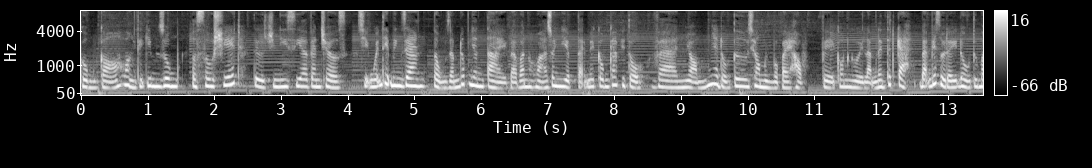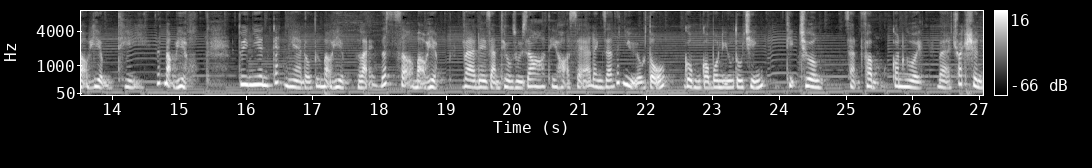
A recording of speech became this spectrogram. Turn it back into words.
gồm có Hoàng Thị Kim Dung, Associate từ Genesia Ventures, chị Nguyễn Thị Minh Giang, Tổng Giám đốc Nhân tài và Văn hóa Doanh nghiệp tại Mekong Capital và nhóm nhà đầu tư cho mình một bài học về con người làm nên tất cả. Bạn biết rồi đấy, đầu tư mạo hiểm thì rất mạo hiểm. Tuy nhiên, các nhà đầu tư mạo hiểm lại rất sợ mạo hiểm và để giảm thiểu rủi ro thì họ sẽ đánh giá rất nhiều yếu tố, gồm có bốn yếu tố chính: thị trường, sản phẩm, con người và traction.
